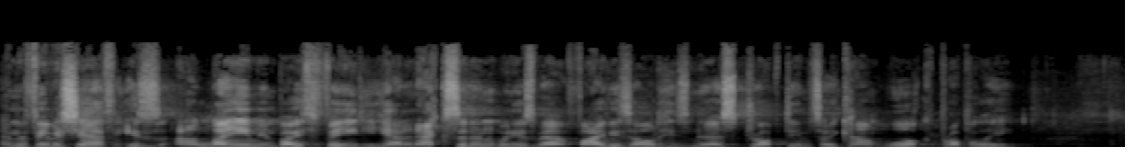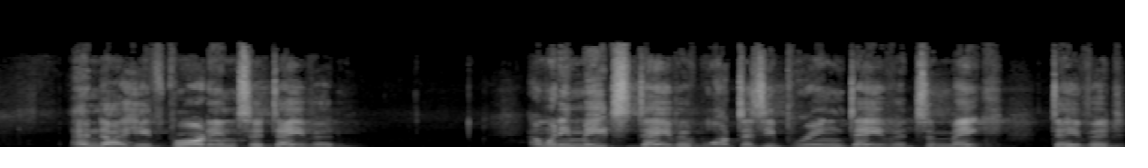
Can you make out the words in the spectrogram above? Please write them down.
And Mephibosheth is uh, lame in both feet. He had an accident when he was about five years old. His nurse dropped him, so he can't walk properly. And uh, he's brought into David. And when he meets David, what does he bring David to make David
